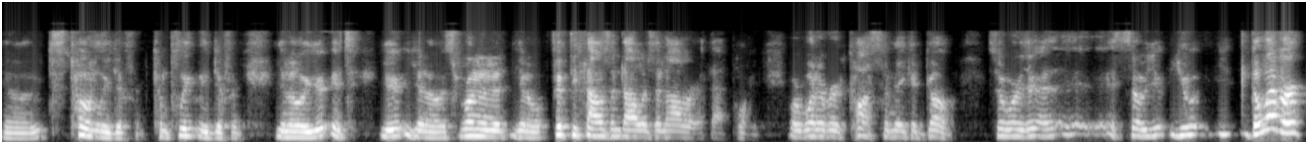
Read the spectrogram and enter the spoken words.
You know, it's totally different, completely different. You know, you're it's you're you know it's running at you know fifty thousand dollars an hour at that point or whatever it costs to make it go. So we're uh, so you, you you deliver.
